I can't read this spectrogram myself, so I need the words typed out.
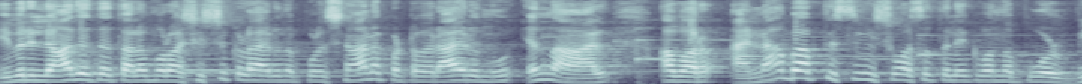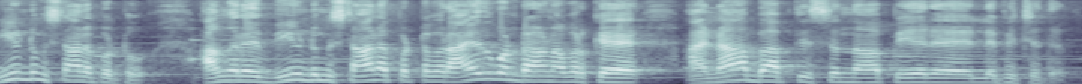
ഇവരിൽ ആദ്യത്തെ തലമുറ ശിശുക്കളായിരുന്നപ്പോൾ സ്നാനപ്പെട്ടവരായിരുന്നു. എന്നാൽ അവർ അനാബാപ്തിസ്റ്റ് വിശ്വാസത്തിലേക്ക് വന്നപ്പോൾ വീണ്ടും സ്നാനപ്പെട്ടു. അങ്ങനെ വീണ്ടും സ്നാനപ്പെട്ടവരായതുകൊണ്ടാണ് അവർക്ക് അനാബാപ്തിസ്റ്റ് എന്ന പേര് ലഭിച്ചത്.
